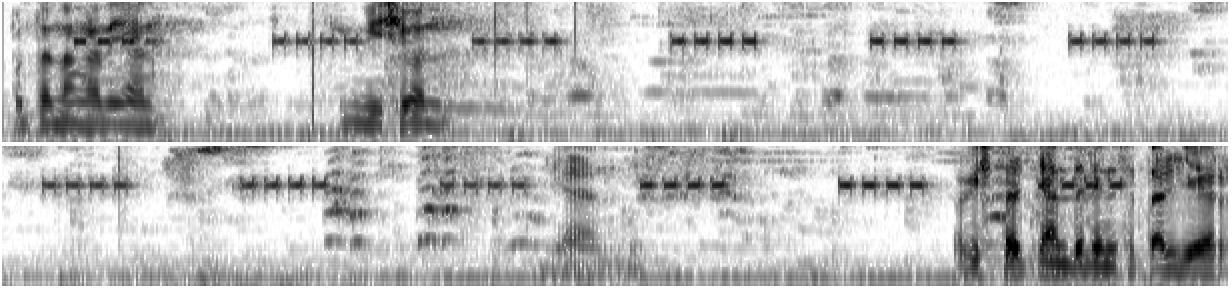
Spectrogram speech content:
Punta ng ano yan. Ignition. Yan. Pag start niyan, dali na sa talyer.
